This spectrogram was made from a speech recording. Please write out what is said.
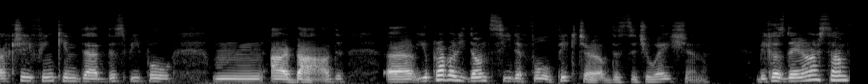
actually thinking that these people um, are bad uh, you probably don't see the full picture of the situation. Because there are some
